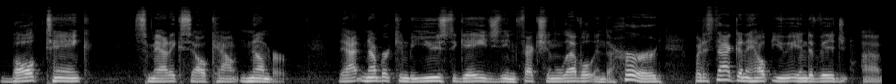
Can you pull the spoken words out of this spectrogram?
bulk tank somatic cell count number. That number can be used to gauge the infection level in the herd, but it's not going to help you individ- uh,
